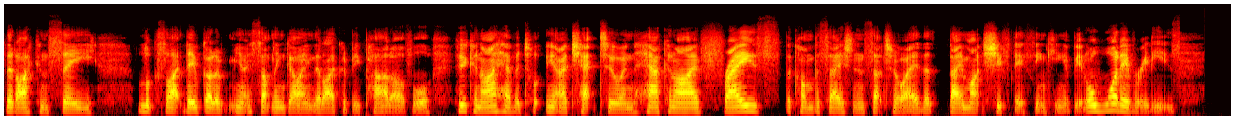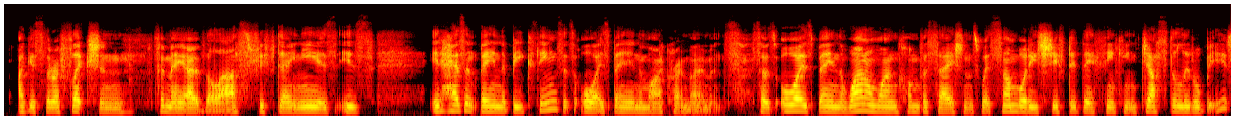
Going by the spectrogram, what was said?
that I can see looks like they've got a you know something going that I could be part of, or who can I have a you know a chat to, and how can I phrase the conversation in such a way that they might shift their thinking a bit, or whatever it is. I guess the reflection for me over the last 15 years is it hasn't been the big things, it's always been in the micro moments. So it's always been the one on one conversations where somebody's shifted their thinking just a little bit,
